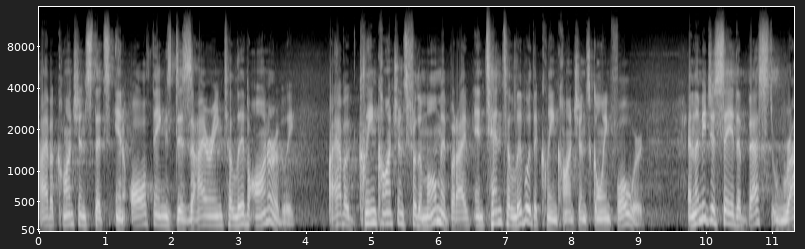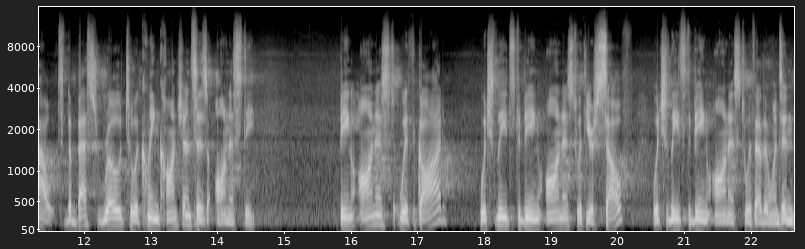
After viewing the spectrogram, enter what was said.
I have a conscience that's in all things desiring to live honorably. I have a clean conscience for the moment, but I intend to live with a clean conscience going forward. And let me just say the best route, the best road to a clean conscience is honesty. Being honest with God, which leads to being honest with yourself, which leads to being honest with other ones. In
